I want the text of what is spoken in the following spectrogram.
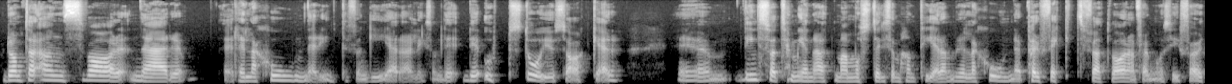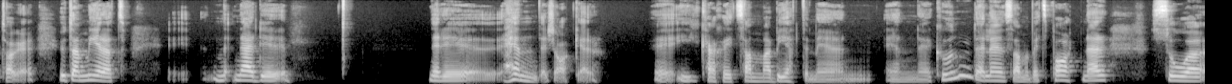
De tar ansvar när relationer inte fungerar. Liksom. Det, det uppstår ju saker. Ehm, det är inte så att jag menar att man måste liksom hantera relationer perfekt för att vara en framgångsrik företagare. Utan mer att eh, när det, när det händer saker eh, i kanske ett samarbete med en, en kund eller en samarbetspartner så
